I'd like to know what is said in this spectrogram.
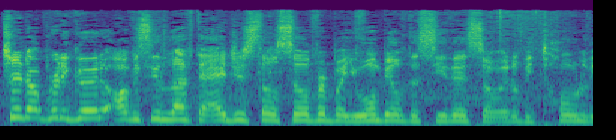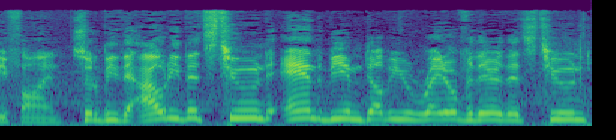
Turned out pretty good. Obviously left the edges still silver, but you won't be able to see this, so it'll be totally fine. So it'll be the Audi that's tuned and the BMW right over there that's tuned.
